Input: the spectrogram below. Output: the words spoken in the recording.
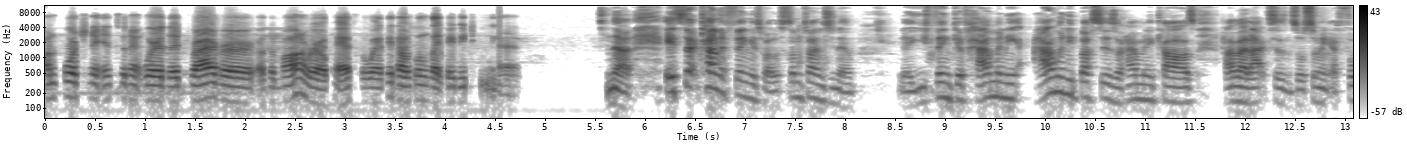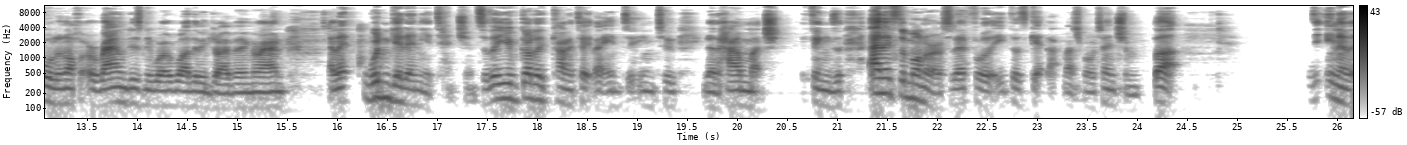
unfortunate incident where the driver of the monorail passed away. I think that was only like maybe two years. No, it's that kind of thing as well. Sometimes you know, you know, you think of how many how many buses or how many cars have had accidents or something have fallen off around Disney World while they've been driving around, and it wouldn't get any attention. So you've got to kind of take that into into you know how much things, and it's the monorail, so therefore it does get that much more attention. But you know,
